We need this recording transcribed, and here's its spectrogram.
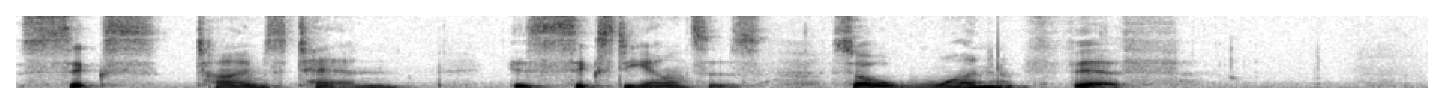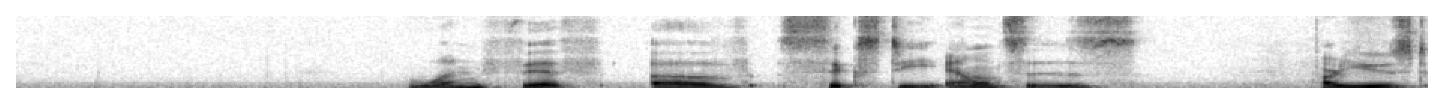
6 times 10 is 60 ounces. So one fifth, one fifth of 60 ounces are used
